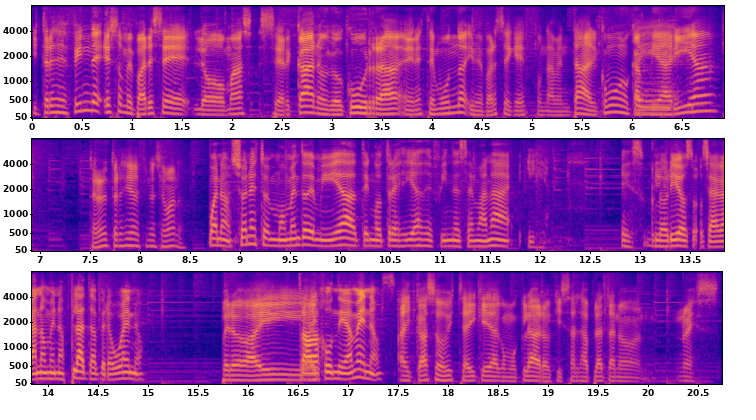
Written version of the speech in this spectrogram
y tres de fin de. Eso me parece lo más cercano que ocurra en este mundo y me parece que es fundamental. ¿Cómo cambiaría tener tres días de fin de semana? Bueno, yo en este momento de mi vida tengo tres días de fin de semana y es glorioso. O sea, gano menos plata, pero bueno, Pero ahí. hay- trabajo un día menos. hay casos, viste, ahí queda como claro, quizás la plata no, no es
